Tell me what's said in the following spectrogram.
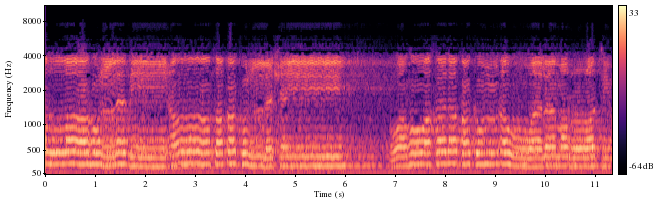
الله الذي أنطق كل شيء. وهو خلقكم أول مرة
